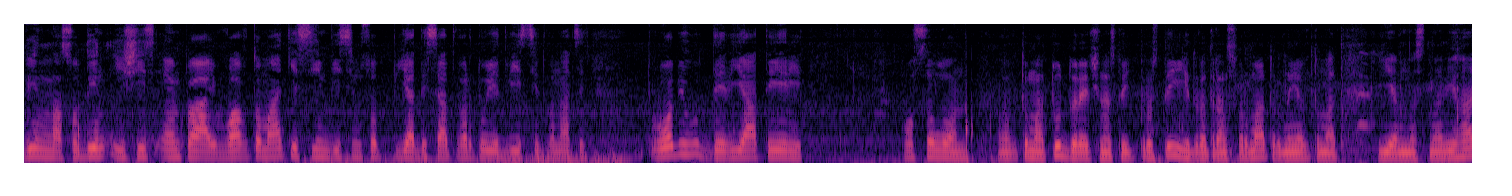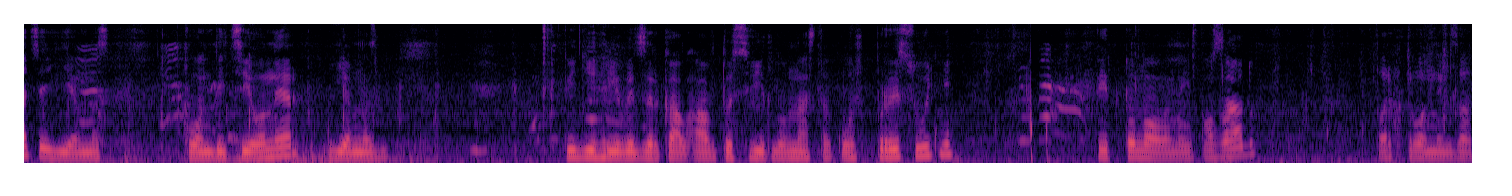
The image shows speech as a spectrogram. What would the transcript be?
Він у нас 1,6 MPI в автоматі, 7850 вартує 212 пробігу, 9 рік по салону. Автомат. Тут, до речі, у нас стоїть простий гідротрансформаторний автомат. Є в нас навігація, є в нас кондиціонер, є в нас підігріви дзеркал, автосвітло в нас також присутні. Підтонований позаду. Парктронний зад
